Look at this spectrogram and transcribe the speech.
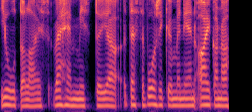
juutalaisvähemmistö. Ja tässä vuosikymmenien aikana äh,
